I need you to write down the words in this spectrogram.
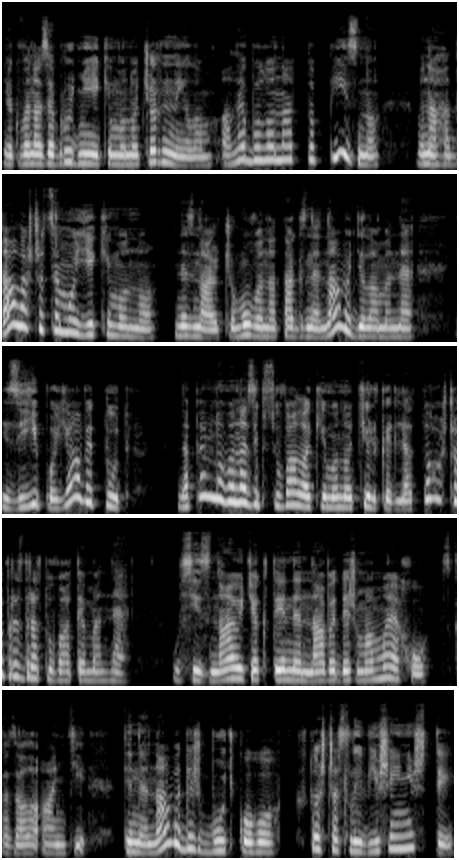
як вона забруднює кімоно чорнилом, але було надто пізно. Вона гадала, що це моє кімоно. Не знаю, чому вона так зненавиділа мене, і з її появи тут. Напевно, вона зіпсувала кімоно тільки для того, щоб роздратувати мене. Усі знають, як ти ненавидиш мамеху, сказала Анті. Ти ненавидиш будь-кого, хто щасливіший, ніж ти.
